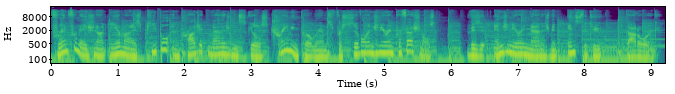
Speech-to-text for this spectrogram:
For information on EMI's people and project management skills training programs for civil engineering professionals, visit engineeringmanagementinstitute.org.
